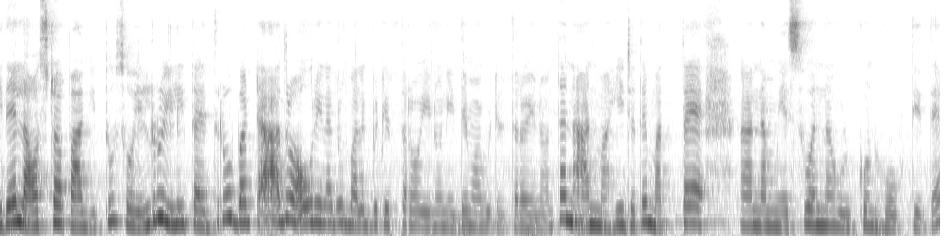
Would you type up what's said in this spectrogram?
ಇದೇ ಲಾಸ್ಟ್ ಸ್ಟಾಪ್ ಆಗಿತ್ತು. ಸೊ ಎಲ್ಲರೂ ಇಳಿತಾ ಇದ್ರು ಬಟ್ ಆದರೂ ಅವ್ರು ಏನಾದರೂ ಮಲಗಿಬಿಟ್ಟಿರ್ತಾರೋ ಏನೋ, ನಿದ್ದೆ ಮಾಡಿಬಿಟ್ಟಿರ್ತಾರೋ ಏನೋ ಅಂತ ನಾನು ಮಹಿ ಜೊತೆ ಮತ್ತೆ ನಮ್ಮ ಎಸ್ವನ್ನ ಹುಡ್ಕೊಂಡು ಹೋಗ್ತಿದ್ದೆ.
